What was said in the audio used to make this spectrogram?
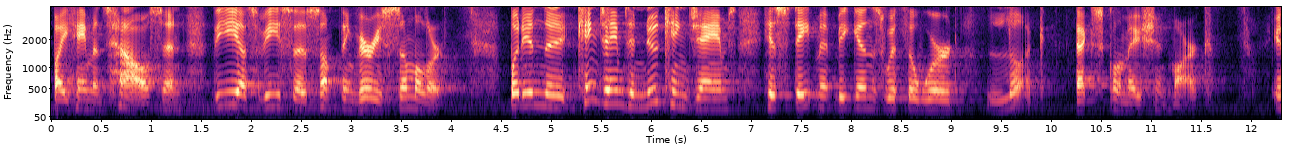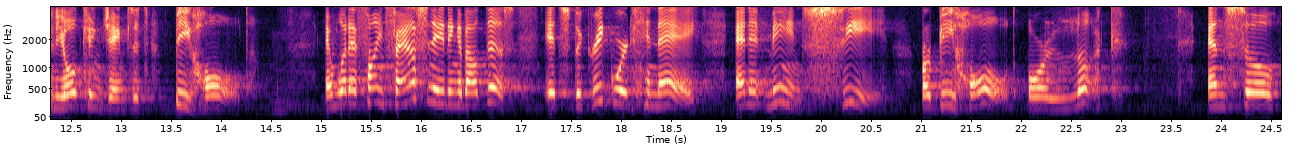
by Haman's house. And the ESV says something very similar. But in the King James and New King James, his statement begins with the word look, exclamation mark. In the Old King James, it's behold. And what I find fascinating about this, it's the Greek word hine, and it means see or behold or look. And so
